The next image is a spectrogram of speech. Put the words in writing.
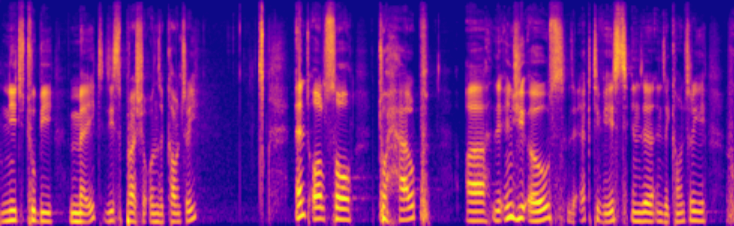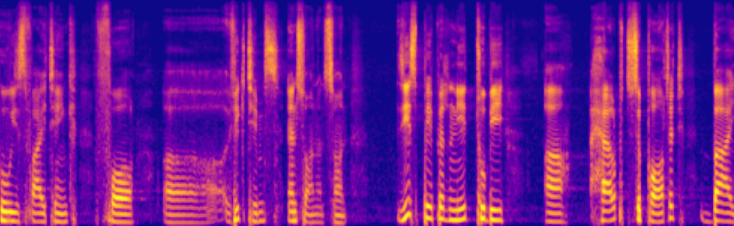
need to be made, this pressure on the country, and also to help uh, the NGOs, the activists in the, in the country who is fighting for uh, victims and so on and so on. These people need to be uh, helped, supported by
